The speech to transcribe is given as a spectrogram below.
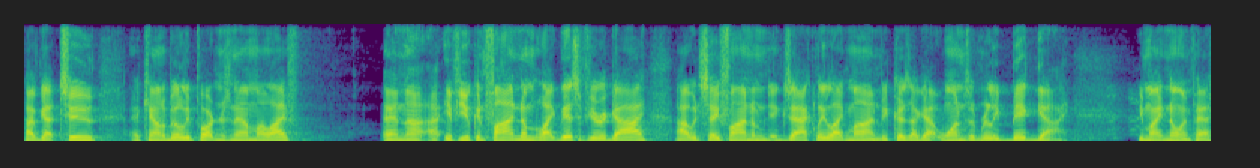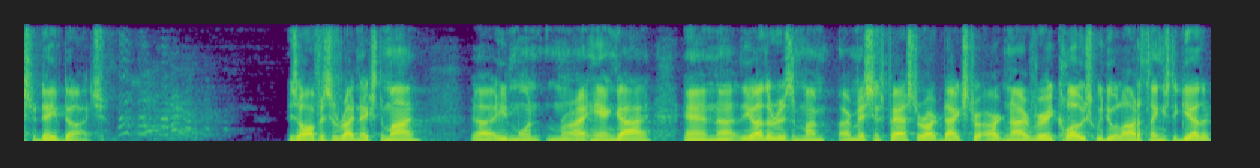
I've got two accountability partners now in my life. And uh, if you can find them like this, if you're a guy, I would say find them exactly like mine because I got one's a really big guy. You might know him, Pastor Dave Dodge. His office is right next to mine. Uh, he's one right hand guy, and uh, the other is my, our missions pastor, Art Dykstra. Art and I are very close. We do a lot of things together,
